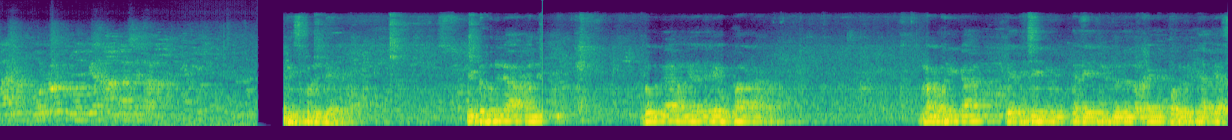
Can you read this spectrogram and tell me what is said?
കാരണം മുകളിലോട്ട് നോക്കിയാൽ ആകാശം കാണാം. എൽ ഈ ബഹുനില മന്ദിര ബഹുനില മന്ദിരത്തിന്റെ ഉദ്ഘാടനം നിർവഹിക്കാൻ എത്തിച്ചേരും എന്നേറ്റിരുന്നത് നമ്മുടെ പൊതുവിദ്യാഭ്യാസ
